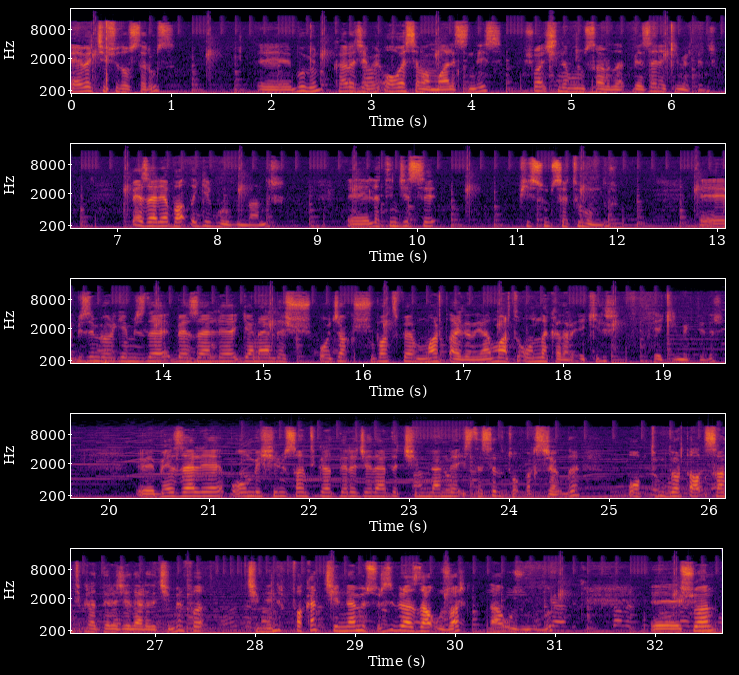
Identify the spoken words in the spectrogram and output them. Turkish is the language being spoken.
Evet çiftçi dostlarımız. Ee, bugün Karacabey Ovaseman mahallesindeyiz. Şu an içinde bulunduğumuz sarıda bezelye ekilmektedir. Bezelye batlagil grubundandır. Ee, Latincesi Pisum sativum'dur. Ee, bizim bölgemizde bezelye genelde Ocak, Şubat ve Mart aylarında yani Mart'ın 10'una kadar ekilir, ekilmektedir. Bezelye 15-20 santigrat derecelerde çimlenme istese de toprak sıcaklığı optimum 4-6 santigrat derecelerde de çimlenir, çimlenir. Fakat çimlenme süresi biraz daha uzar, daha uzun olur. Ee, şu an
